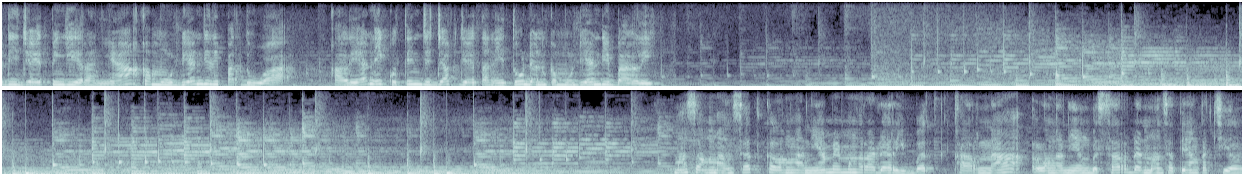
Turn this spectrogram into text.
Manset yang udah dijahit pinggirannya, kemudian dilipat dua. Kalian ikutin jejak jahitan itu dan kemudian dibalik. Masang manset ke lengannya memang rada ribet karena lengan yang besar dan manset yang kecil.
